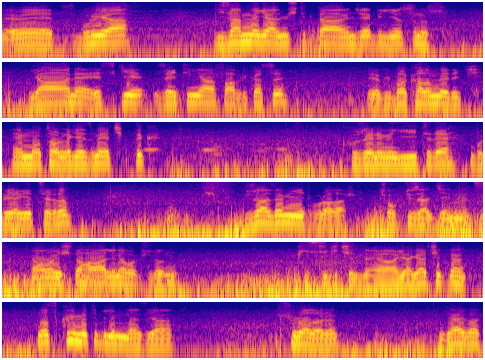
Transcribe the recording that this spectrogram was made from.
Evet, buraya Gizem'le gelmiştik daha önce biliyorsunuz. Yani eski zeytinyağı fabrikası. Ee, bir bakalım dedik. Hem motorla gezmeye çıktık. Kuzenimi Yiğit'i de buraya getirdim. Güzel değil mi Yiğit buralar? Çok güzel cennet. Ya ama işte haline bak şuranın. Pislik içinde ya. Ya gerçekten nasıl kıymeti bilinmez ya. Şuraların. Gel bak.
